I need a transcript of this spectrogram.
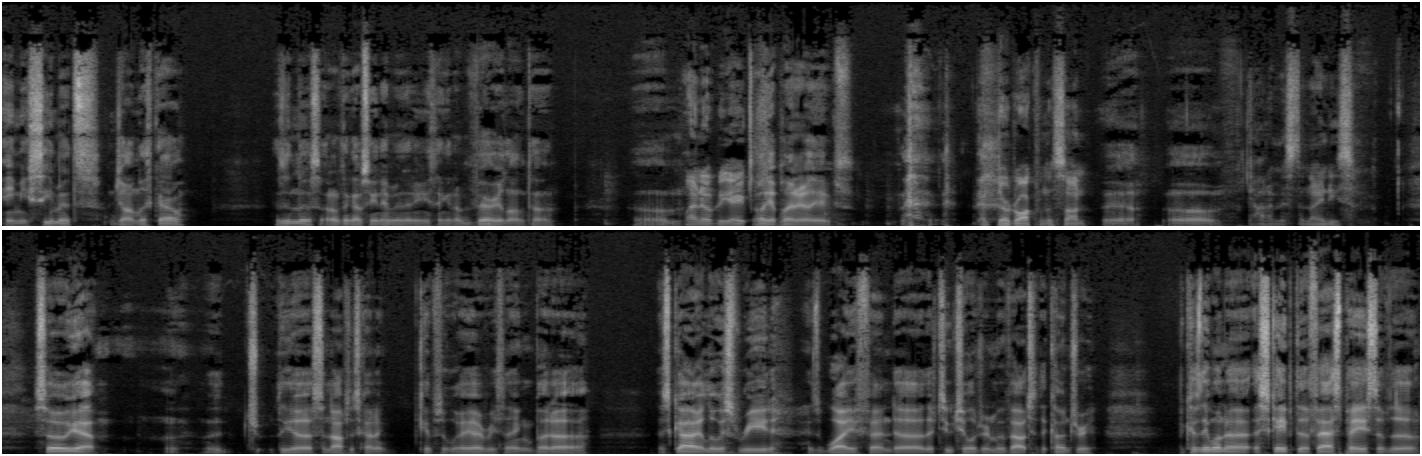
Amy Seimetz, John Lithgow is in this. I don't think I've seen him in anything in a very long time. Planet of the Apes Oh yeah, Planet of the Apes. and Third Rock from the Sun. Yeah. Um, God, I miss the '90s. so yeah, the the uh, synopsis kind of gives away everything, but uh, this guy Louis Creed, his wife, and uh, their two children move out to the country because they want to escape the fast pace of the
